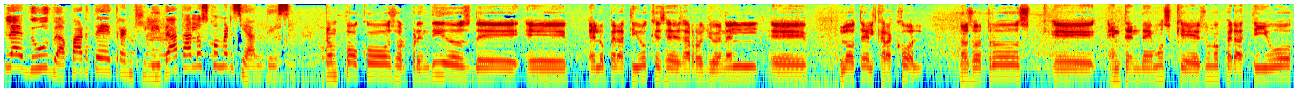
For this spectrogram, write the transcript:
La duda parte de tranquilidad a los comerciantes. Un poco sorprendidos de eh, el operativo que se desarrolló en el eh, lote del Caracol. Nosotros eh, entendemos que es un operativo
